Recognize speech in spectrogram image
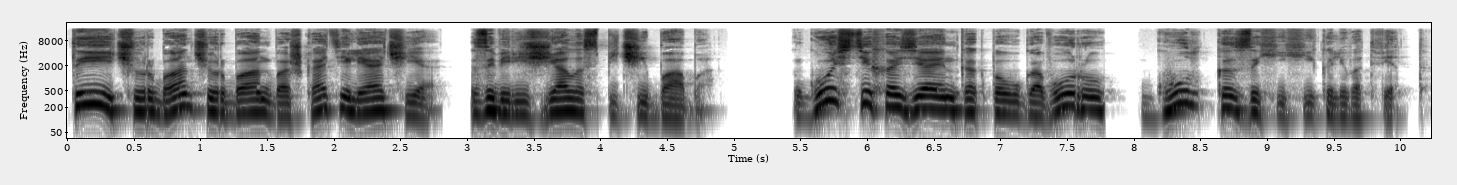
ты, чурбан-чурбан, башка телячья!» – заверещала с печи баба. Гости хозяин, как по уговору, гулко захихикали в ответ.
